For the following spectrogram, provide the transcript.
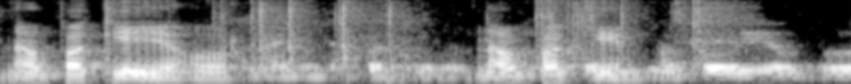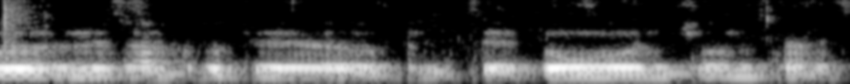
Навпаки, Єгор. Навпаки. Навпаки. А коли в не замкнуте кільце, то нічого не станеться.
